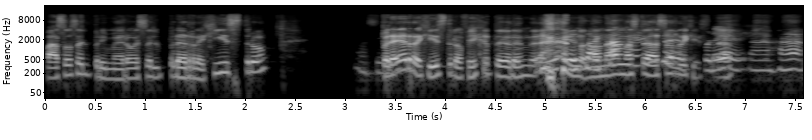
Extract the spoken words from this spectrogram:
pasos, el primero es el preregistro, Pre-registro, fíjate, Brenda. No, nada más te vas a registrar. ajá.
